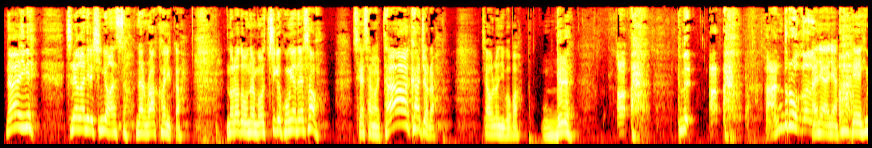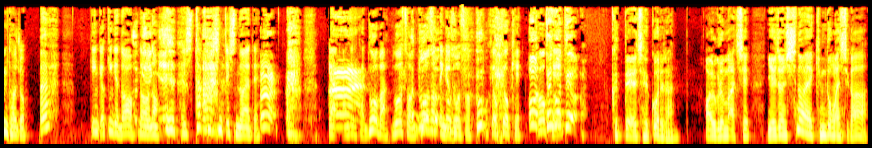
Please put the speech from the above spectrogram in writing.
난 이미 지나간 일에 신경 안 써. 난 락커니까. 너라도 오늘 멋지게 공연해서 세상을 다 가져라. 자 얼른 입어봐. 네. 아, 근데, 아, 안 들어가. 아니야 아니야. 배에 힘 더 줘. 에? 낑겨 낑겨 넣어 넣어 넣어. 스타킹 신듯이 넣어야 돼. 야, 안 되겠다. 누워봐. 누워서, 누워서 땡겨, 누워서. 오케이, 오케이, 오케이. 어, 된. 것 같아요. 그때 제 꼴이란. 얼굴은 마치 예전 신화의 김동완 씨가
